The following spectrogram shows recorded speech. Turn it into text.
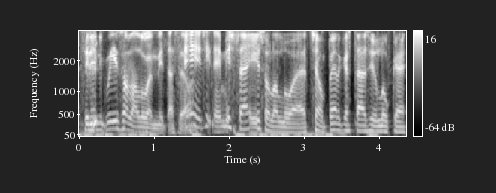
siinä ei niinku isolla lue mitä se on. Ei, siinä ei missään isolla lue. Et se on pelkästään siinä lukee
